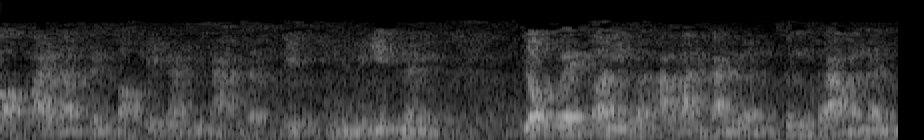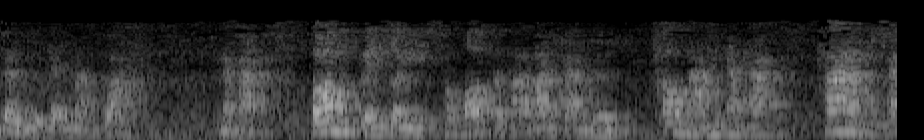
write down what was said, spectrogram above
ต่อไปแล้วเป็นต่อปีนะทีมงานจะรีบพิมพ์นิดนึงยกเว้นกรณีสถาบันการเงิน ซึ่งสถาบันเงินจะเลือกได้มากกว่านะฮะต้องเป็นกรณีเฉพาะสถาบันการเงินเท่านั้นนะฮะถ้าไม่ใช่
